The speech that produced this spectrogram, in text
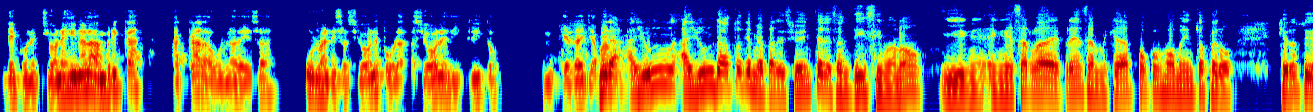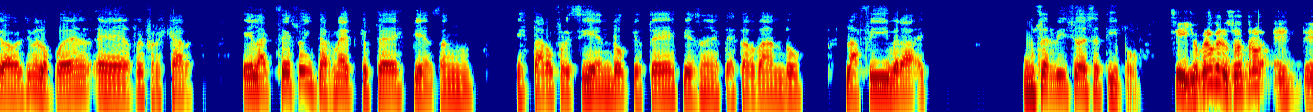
de conexiones inalámbricas a cada una de esas urbanizaciones, poblaciones, distritos, como quieras llamarlo. Mira, hay un, hay un dato que me pareció interesantísimo, ¿no? Y en, esa rueda de prensa me quedan pocos momentos, pero quiero a ver si me lo puedes eh, refrescar el acceso a Internet que ustedes piensan estar ofreciendo, que ustedes piensan estar dando, la fibra, eh, un servicio de ese tipo. Sí, yo creo que nosotros, este,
